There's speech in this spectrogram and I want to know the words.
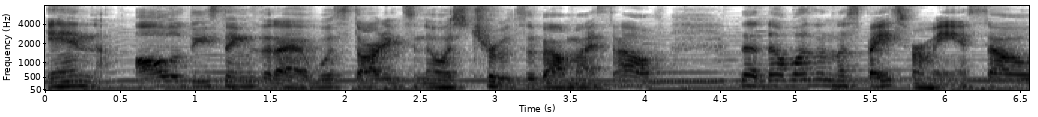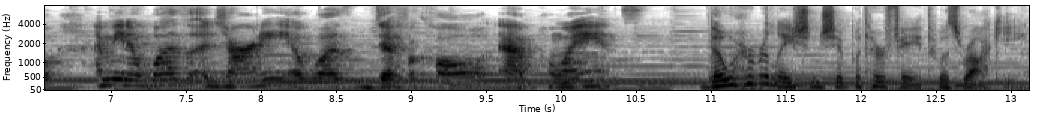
in all of these things that I was starting to know as truths about myself, that that wasn't the space for me. So, I mean, it was a journey. It was difficult at points. Though her relationship with her faith was rocky,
